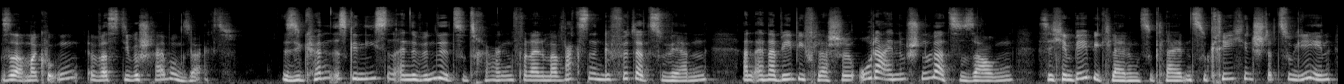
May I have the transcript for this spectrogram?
So, mal gucken, was die Beschreibung sagt. Sie können es genießen, eine Windel zu tragen, von einem Erwachsenen gefüttert zu werden, an einer Babyflasche oder einem Schnuller zu saugen, sich in Babykleidung zu kleiden, zu kriechen statt zu gehen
